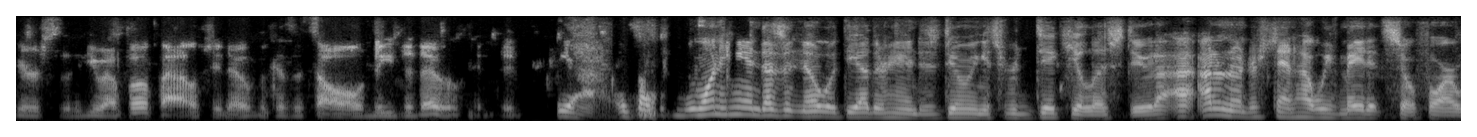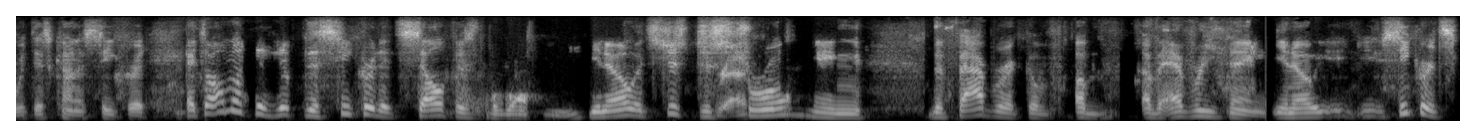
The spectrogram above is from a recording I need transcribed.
here's the UFO files," you know, because it's all need to do. It, yeah, it's like one hand doesn't know what the other hand is doing. It's ridiculous, dude. I, I don't understand how we've made it so far with this kind of secret. It's almost as if the secret itself is the weapon. You know, it's just destroying the fabric of of of everything. You know, secrets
